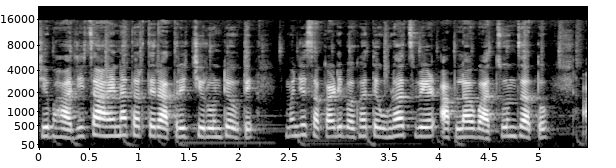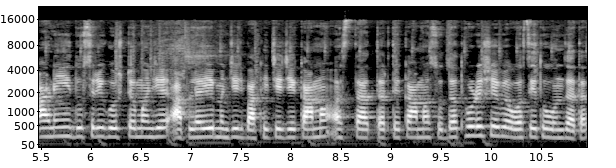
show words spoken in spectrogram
जे भाजीचं आहे ना तर ते रात्री चिरून ठेवते. म्हणजे सकाळी बघा तेवढाच वेळ आपला वाचून जातो. आणि दुसरी गोष्ट म्हणजे आपलंही म्हणजे बाकीचे जे कामं असतात तर ते कामंसुद्धा थोडेसे व्यवस्थित होऊन जातात.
